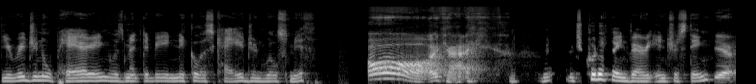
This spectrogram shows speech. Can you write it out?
the original pairing was meant to be Nicolas Cage and Will Smith. Oh, okay. which could have been very interesting. Yeah.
